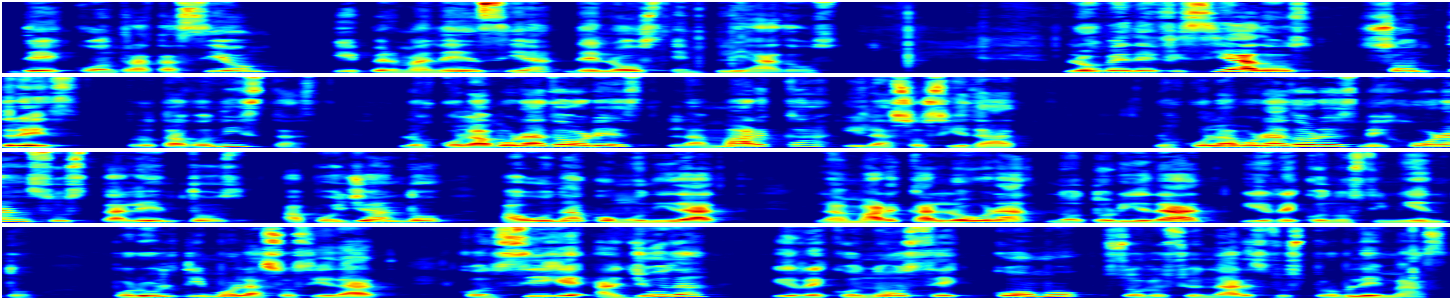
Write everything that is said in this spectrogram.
de contratación y permanencia de los empleados. Los beneficiados son tres protagonistas, los colaboradores, la marca y la sociedad. Los colaboradores mejoran sus talentos apoyando a una comunidad. La marca logra notoriedad y reconocimiento. Por último, la sociedad consigue ayuda y reconoce cómo solucionar sus problemas.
